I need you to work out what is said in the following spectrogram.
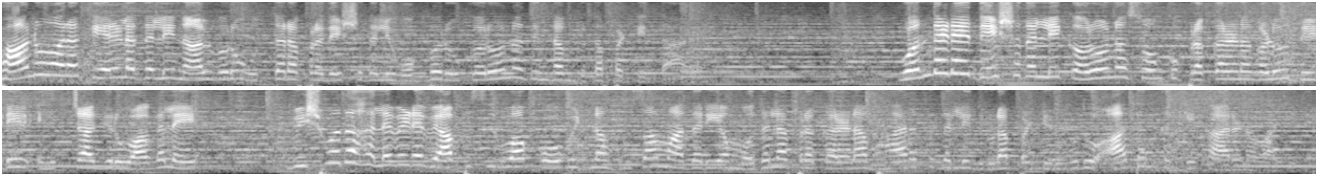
ಭಾನುವಾರ ಕೇರಳದಲ್ಲಿ ನಾಲ್ವರು, ಉತ್ತರ ಪ್ರದೇಶದಲ್ಲಿ ಒಬ್ಬರು ಕೊರೋನಾದಿಂದ ಮೃತಪಟ್ಟಿದ್ದಾರೆ. ಒಂದೆಡೆ ದೇಶದಲ್ಲಿ ಕೊರೋನಾ ಸೋಂಕು ಪ್ರಕರಣಗಳು ದಿಢೀರ್ ಹೆಚ್ಚಾಗಿರುವಾಗಲೇ ವಿಶ್ವದ ಹಲವೆಡೆ ವ್ಯಾಪಿಸಿರುವ ಕೋವಿಡ್ನ ಹೊಸ ಮಾದರಿಯ ಮೊದಲ ಪ್ರಕರಣ ಭಾರತದಲ್ಲಿ ದೃಢಪಟ್ಟಿರುವುದು ಆತಂಕಕ್ಕೆ ಕಾರಣವಾಗಿದೆ.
